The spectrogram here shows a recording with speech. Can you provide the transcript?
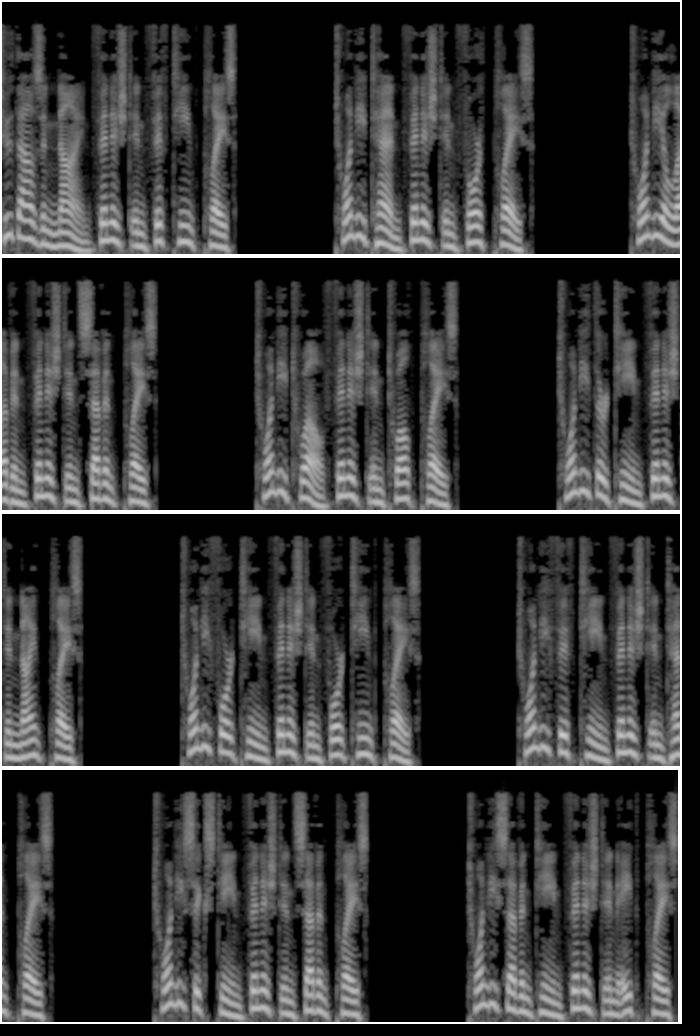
2009 finished in 15th place. 2010 finished in 4th place. 2011 finished in 7th place. 2012 finished in 12th place. 2013 finished in 9th place. 2014 finished in 14th place 2015 finished in 10th place 2016 finished in 7th place 2017 finished in 8th place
